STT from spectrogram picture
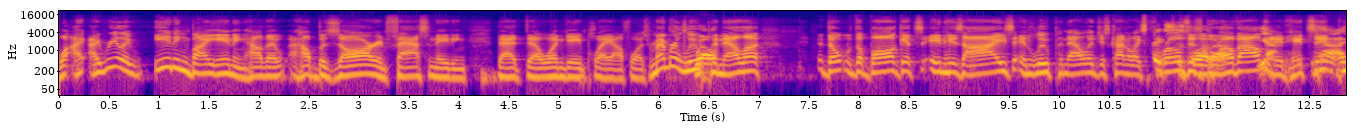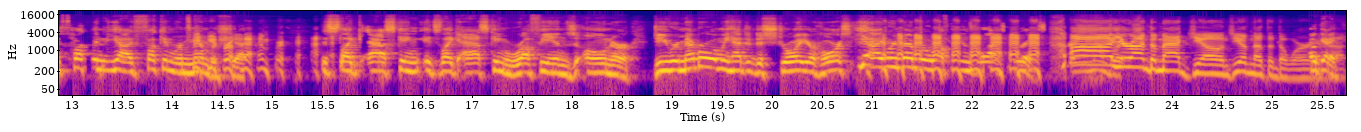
I, I really inning by inning how the how bizarre and fascinating that uh, one game playoff was. Remember Lou well, Piniella the the ball gets in his eyes and Lou Piniella just kind of like throws his glove, glove out, yeah. and it hits it. Yeah, I fucking yeah, I fucking remember, remember? it's like asking it's like asking Ruffian's owner, "Do you remember when we had to destroy your horse?" Yeah, I remember Ruffian's last race. Ah, oh, you're on to Mac Jones. You have nothing to worry okay. about.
